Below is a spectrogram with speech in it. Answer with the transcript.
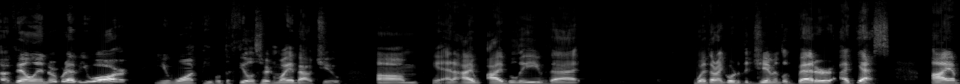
a villain or whatever you are. You want people to feel a certain way about you. Um, and I I believe that whether I go to the gym and look better, I guess I am.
